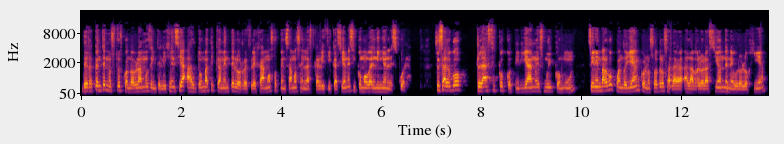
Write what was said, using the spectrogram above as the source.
De repente nosotros cuando hablamos de inteligencia automáticamente lo reflejamos o pensamos en las calificaciones y cómo va el niño en la escuela. Eso es algo clásico, cotidiano, es muy común, sin embargo, cuando llegan con nosotros a la, valoración de neurología,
